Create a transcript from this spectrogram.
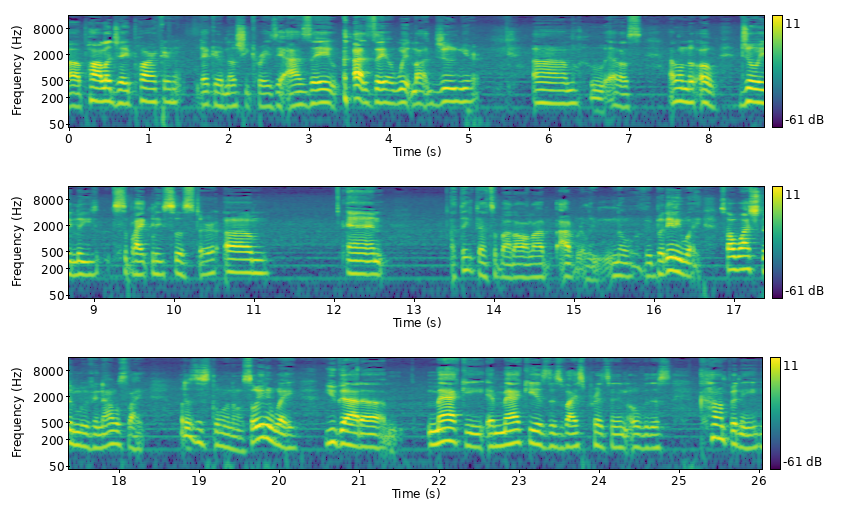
Uh, Paula Jai Parker, that girl knows she crazy. Isiah Isiah Whitlock Jr. Um, who else? I don't know. Oh, Joie Lee, Spike Lee's sister. Um, and I think that's about all I I really know of it. But anyway, so I watched the movie and I was like, what is this going on? So anyway, you got um, Mackie, and Mackie is this vice president over this company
